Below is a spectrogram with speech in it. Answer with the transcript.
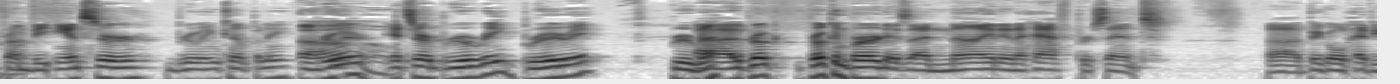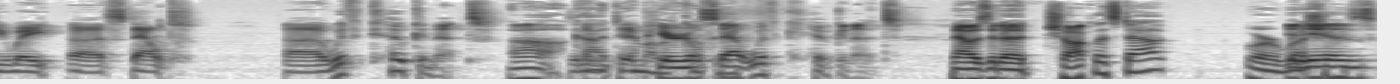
from the Answer Brewing Company. Oh. Brewer. Answer Brewery. Brewery. Brew Uh, the Bro Broken Bird is a nine and a half percent, uh, big old heavyweight uh, stout uh, with coconut. oh, It's goddamn! imperial stout with coconut. Now, is it a chocolate stout or a It Russian? is.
